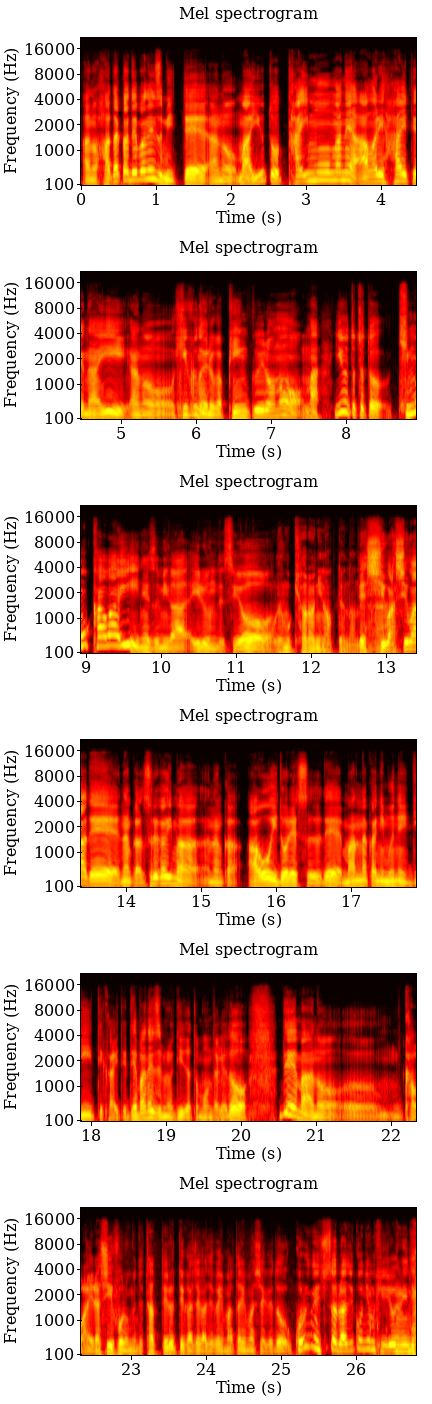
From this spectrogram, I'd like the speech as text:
あの裸デバネズミってあのまあ言うと体毛がねあまり生えてないあの皮膚の色がピンク色の、まあ言うとちょっと気も可愛いネズミがいるんですよ。俺。もキャラになってんだね。でシワシワでなんかそれが今なんか青いドレスで真ん中に胸に D って書いてデバネズミの D だと思うんだけど、でまああのうん可愛らしいフォルムで立ってるっていうガチャガチャが今当たりましたけどこれね実はラジコンにも非常にね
